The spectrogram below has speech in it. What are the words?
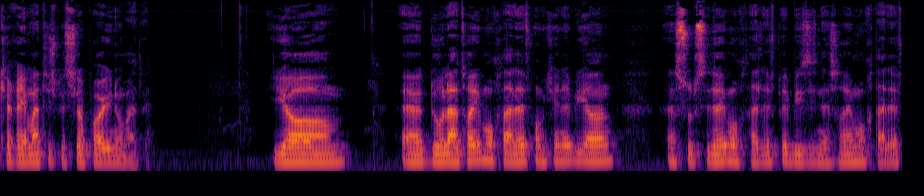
که قیمتش بسیار پایین اومده. یا دولت های مختلف ممکنه بیان های مختلف به business های مختلف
